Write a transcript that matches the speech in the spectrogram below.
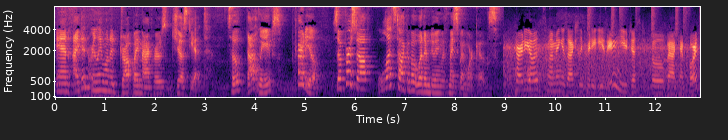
and I didn't really wanna drop my macros just yet. So that leaves cardio. So first off, let's talk about what I'm doing with my swim workouts. Cardio swimming is actually pretty easy. You just go back and forth,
